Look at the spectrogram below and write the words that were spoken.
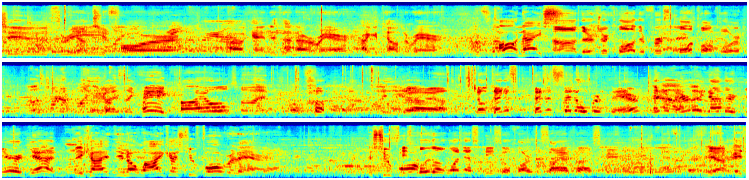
two, three, Yeah, two. four. Okay, this is another rare. I can tell it's a rare. Oh, nice. Ah, there's their claw, their first claw encore. I was trying to find you guys like Hey, Kyle. the whole time. Find you. Yeah, yeah. No, Dennis. Dennis said over there, and Yeah, apparently I- now they're here again. Because you know why? Because two full over there. It's too full. He's pulled over. out one SP so far, the Sayaka SP. Yeah. It's,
